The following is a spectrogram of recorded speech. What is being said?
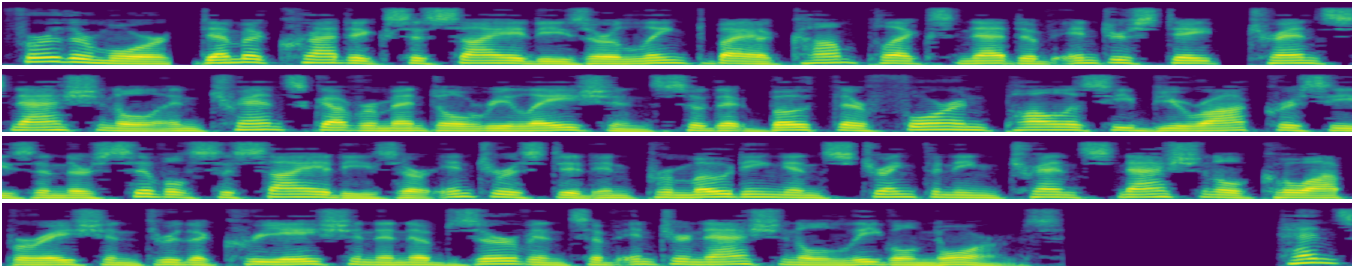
Furthermore, democratic societies are linked by a complex net of interstate, transnational and transgovernmental relations so that both their foreign policy bureaucracies and their civil societies are interested in promoting and strengthening transnational cooperation through the creation and observance of international legal norms. Hence,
